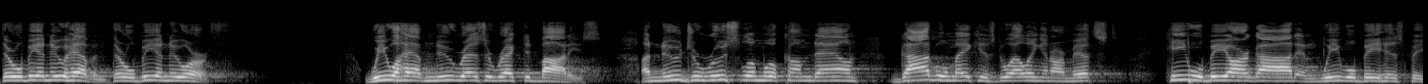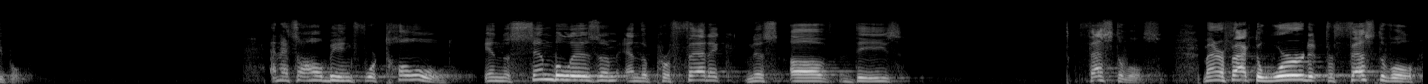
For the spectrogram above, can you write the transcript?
There will be a new heaven, there will be a new earth. We will have new resurrected bodies. A new Jerusalem will come down. God will make his dwelling in our midst. He will be our God and we will be his people. And it's all being foretold in the symbolism and the propheticness of these festivals. Matter of fact, the word for festival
